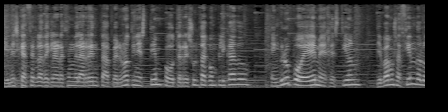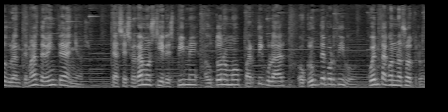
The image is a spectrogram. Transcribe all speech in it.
¿Tienes que hacer la declaración de la renta pero no tienes tiempo o te resulta complicado? En Grupo EM Gestión llevamos haciéndolo durante más de 20 años. Te asesoramos si eres pyme, autónomo, particular o club deportivo. Cuenta con nosotros.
